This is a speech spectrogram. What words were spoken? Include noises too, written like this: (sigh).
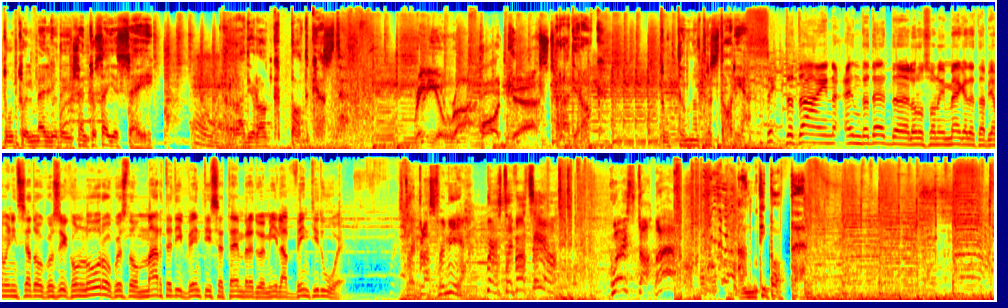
tutto il meglio dei 106 e 6. Radio Rock Podcast. Radio Rock Podcast. Radio Rock. Tutta un'altra storia. Sick the Dying and the Dead, loro sono in Megadeth, abbiamo iniziato così con loro questo martedì 20 settembre 2022. Questa è blasfemia! Questa è pazzia! Questa è... Antipop.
